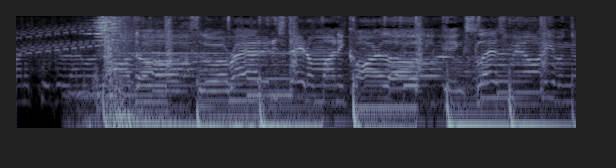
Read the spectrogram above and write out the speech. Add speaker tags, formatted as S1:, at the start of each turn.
S1: Flew right out of the state on Monte Carlo. Pink slips, we don't even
